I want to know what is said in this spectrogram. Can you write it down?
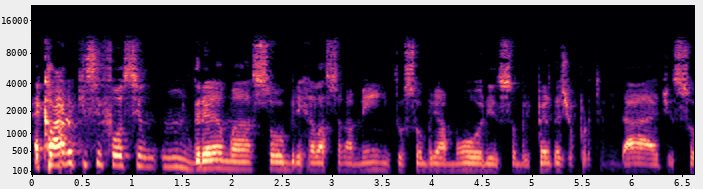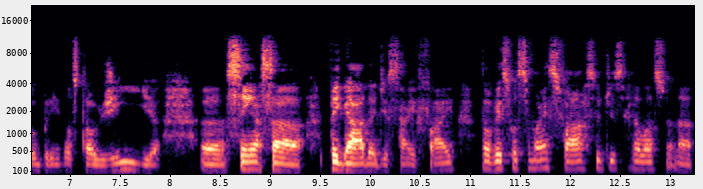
É claro que se fosse um, um, drama sobre relacionamento, sobre amores, sobre perdas de oportunidade, sobre nostalgia, uh, sem essa pegada de sci-fi, talvez fosse mais fácil de se relacionar.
